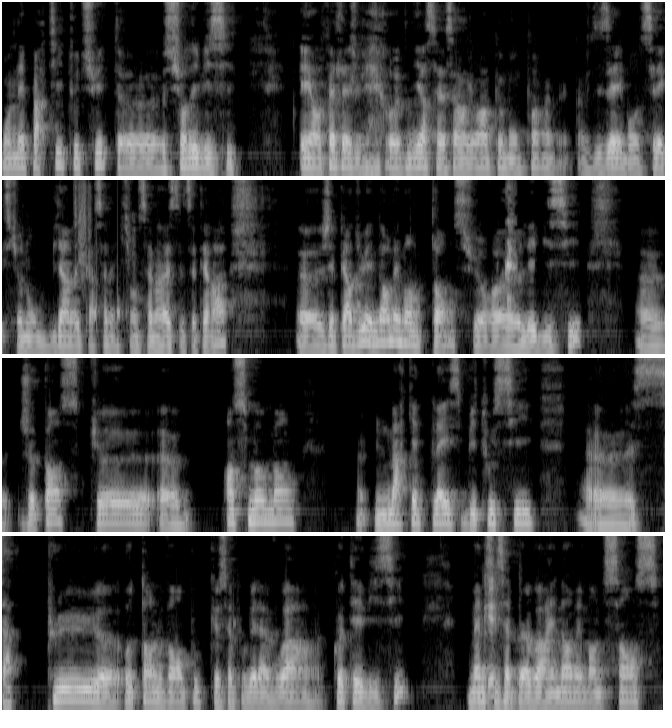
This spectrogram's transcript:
on est parti tout de suite euh, sur des VC. Et en fait, là, je vais revenir, ça, ça rejoint un peu mon point, quand je disais, bon, sélectionnons bien les personnes à qui on s'adresse, etc. Euh, j'ai perdu énormément de temps sur les VC. Euh, je pense que euh, en ce moment, une marketplace B2C, euh, ça plus euh, autant le vent en poupe que ça pouvait l'avoir côté VC, même okay. si ça peut avoir énormément de sens,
